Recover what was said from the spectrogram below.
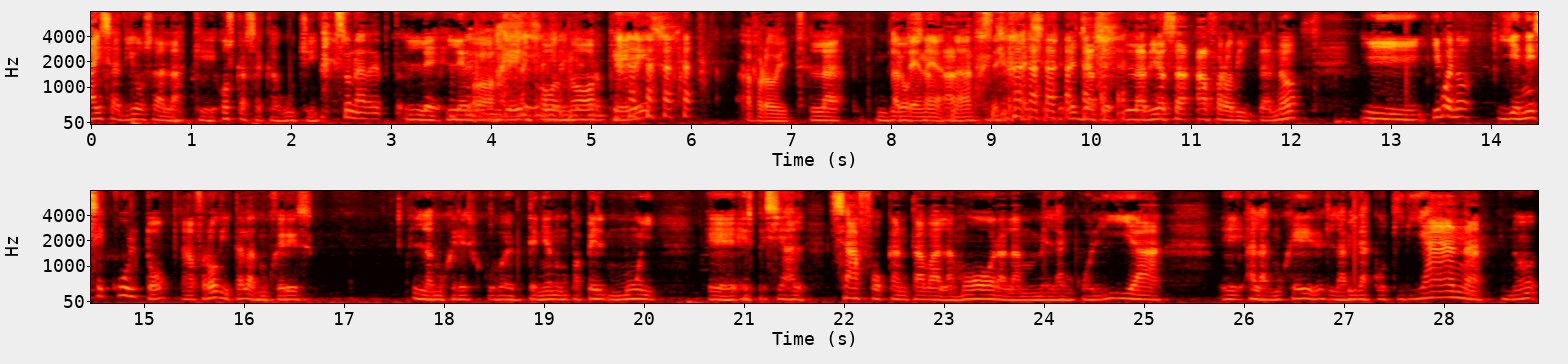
a esa diosa a la que Oscar Sakaguchi Es un adepto. le, le Oh. rinde honor que es Afrodita. la diosa, Atenea, a- nada, sí. Ya sé, la diosa Afrodita, ¿no? Y, y bueno, y en ese culto a Afrodita las mujeres, las mujeres tenían un papel muy eh, especial. Safo cantaba al amor, a la melancolía, eh, a las mujeres, la vida cotidiana, ¿no?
